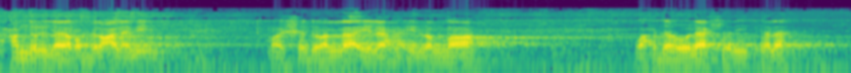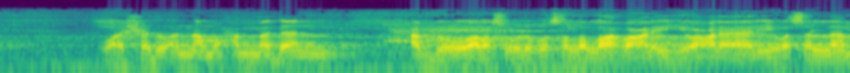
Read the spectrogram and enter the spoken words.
الحمد لله رب العالمين وأشهد أن لا إله إلا الله وحده لا شريك له وأشهد أن محمدا عبده ورسوله صلى الله عليه وعلى آله وسلم.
